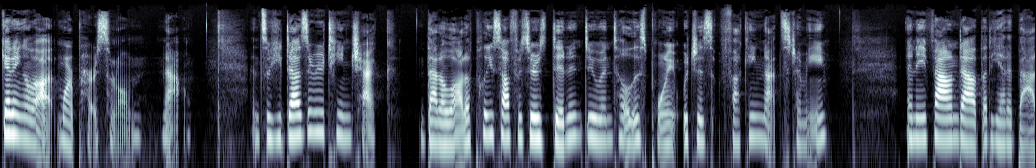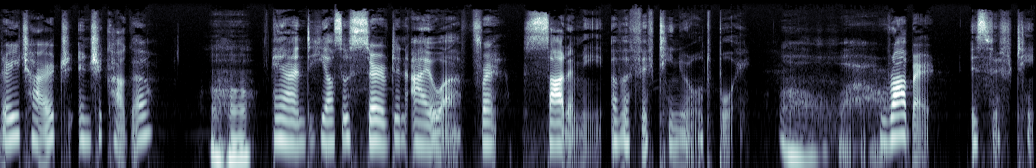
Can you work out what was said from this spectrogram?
getting a lot more personal now. And so he does a routine check that a lot of police officers didn't do until this point, which is fucking nuts to me. And he found out that he had a battery charge in Chicago Uh-huh. and he also served in Iowa for sodomy of a 15 year old boy. Oh wow. Robert is 15.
